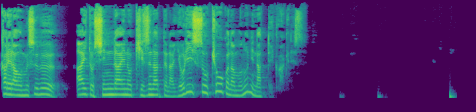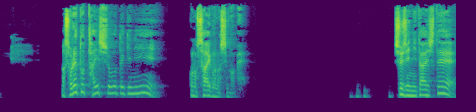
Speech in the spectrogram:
彼らを結ぶ愛と信頼の絆っていうのはより一層強固なものになっていくわけです。それと対照的に、この最後のしもべ。主人に対して、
